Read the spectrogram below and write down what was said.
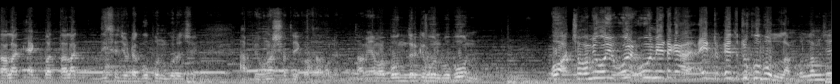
তালাক, একবার তালাক দিছে যেটা গোপন করেছে, আপনি ওনার সাথেই কথা বলেন। তো আমি আমার বোনদেরকে বলব, বোন, ও আচ্ছা আমি ওই ওই ওই মেয়েটাকে এতটুকু বললাম। বললাম যে,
